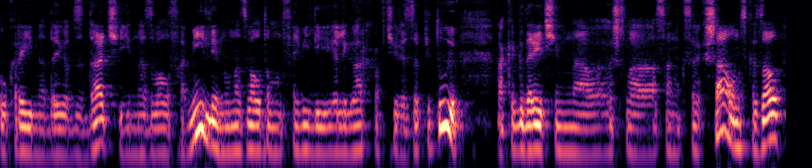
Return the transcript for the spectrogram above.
Украина Украина дает сдачи и назвал фамилии, ну, назвал там он фамилии олигархов через запятую, а когда речь именно шла о санкциях США, он сказал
